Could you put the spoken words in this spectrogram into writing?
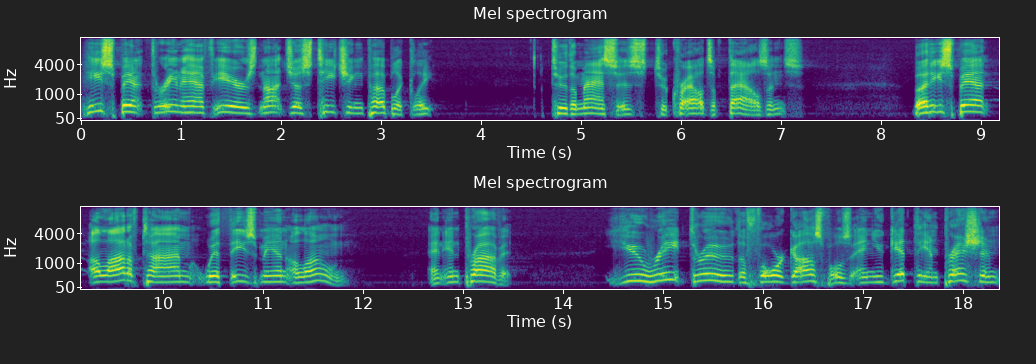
He spent three and a half years not just teaching publicly to the masses, to crowds of thousands, but he spent a lot of time with these men alone and in private. You read through the four Gospels and you get the impression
